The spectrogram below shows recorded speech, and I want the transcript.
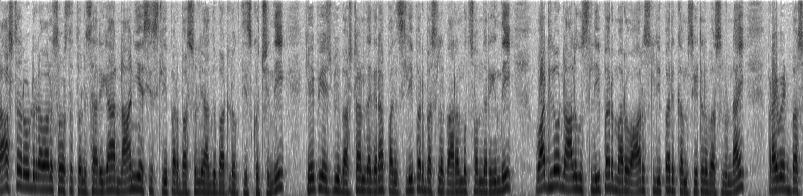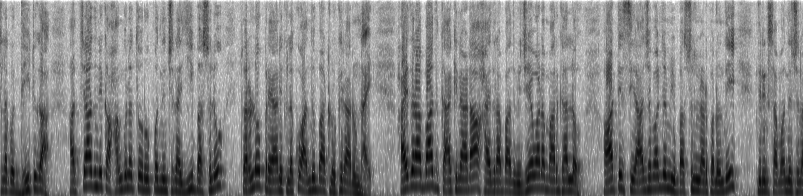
రాష్ట్ర రోడ్డు రవాణా సంస్థ తొలిసారిగా నాన్ ఏసీ స్లీపర్ బస్సుల్ని అందుబాటులోకి తీసుకొచ్చింది. కేపీహెచ్బీ బస్టాండ్ దగ్గర పది స్లీపర్ బస్సుల ప్రారంభోత్సవం జరిగింది. వాటిలో నాలుగు స్లీపర్ మరో ఆరు స్లీపర్ కమ్ సీటర్ బస్సులున్నాయి. ప్రైవేట్ బస్సులకు ధీటుగా అత్యాధునిక హంగులతో రూపొందించిన ఈ బస్సులు త్వరలో ప్రయాణికులకు అందుబాటులోకి రానున్నాయి. హైదరాబాద్ కాకినాడ హైదరాబాద్ విజయవాడ మార్గాల్లో ఆర్టీసీ యాజమాన్యం ఈ బస్సులు నడపనుంది. దీనికి సంబంధించిన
